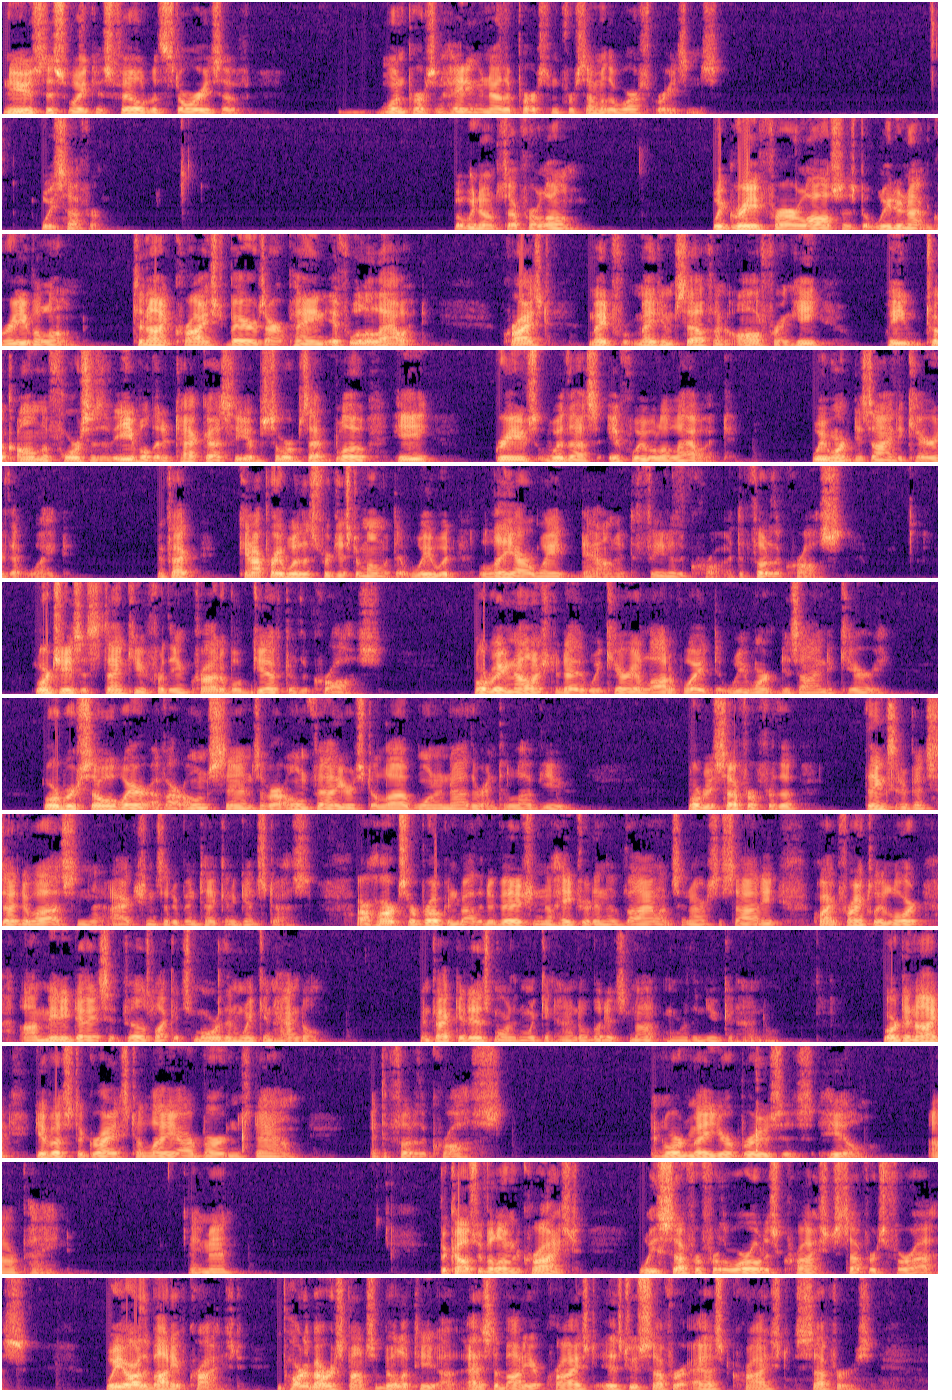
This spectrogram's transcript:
news this week is filled with stories of one person hating another person for some of the worst reasons. We suffer. but we don't suffer alone. We grieve for our losses, but we do not grieve alone. Tonight, Christ bears our pain if we'll allow it. Christ made, made himself an offering. He, he took on the forces of evil that attack us. He absorbs that blow. He grieves with us if we will allow it. We weren't designed to carry that weight. In fact, can I pray with us for just a moment that we would lay our weight down at the feet of the cross, at the foot of the cross? Lord Jesus, thank you for the incredible gift of the cross. Lord, we acknowledge today that we carry a lot of weight that we weren't designed to carry. Lord, we're so aware of our own sins, of our own failures to love one another and to love you. Lord, we suffer for the things that have been said to us and the actions that have been taken against us. Our hearts are broken by the division, the hatred, and the violence in our society. Quite frankly, Lord, uh, many days it feels like it's more than we can handle. In fact, it is more than we can handle, but it's not more than you can handle. Lord, tonight, give us the grace to lay our burdens down at the foot of the cross. And Lord, may your bruises heal our pain. Amen. Because we belong to Christ, we suffer for the world as Christ suffers for us. We are the body of Christ. And part of our responsibility uh, as the body of Christ is to suffer as Christ suffers.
